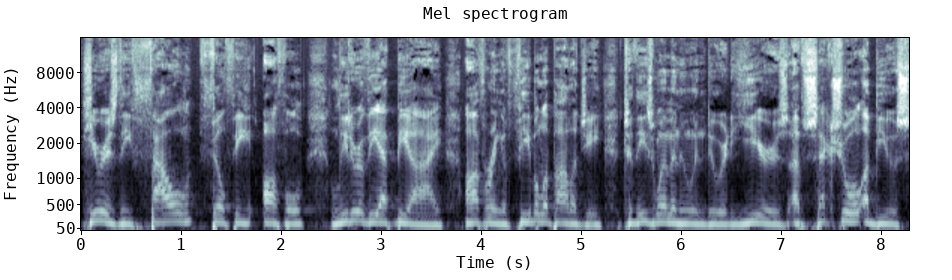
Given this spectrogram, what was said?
Here is the foul, filthy, awful leader of the FBI offering a feeble apology to these women who endured years of sexual abuse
